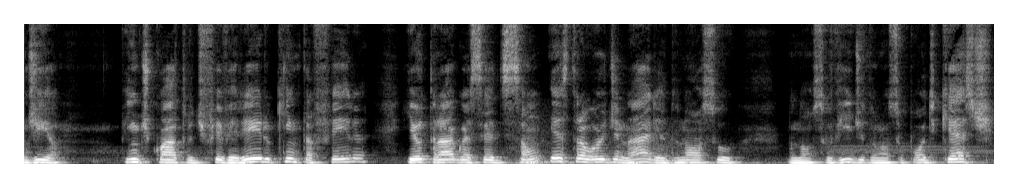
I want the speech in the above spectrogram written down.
dia, 24 de fevereiro, quinta-feira, e eu trago essa edição extraordinária do nosso, do nosso vídeo, do nosso podcast,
